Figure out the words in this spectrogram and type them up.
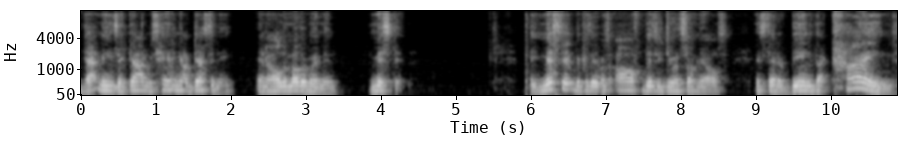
that means that God was handing out destiny and all the other women missed it. They missed it because they was off busy doing something else instead of being the kind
